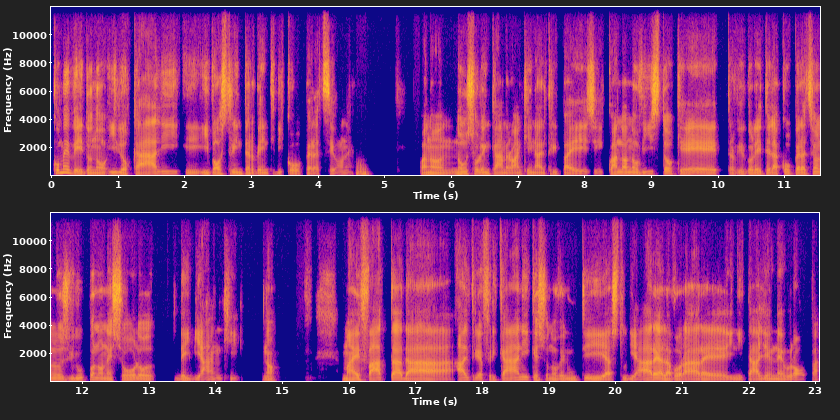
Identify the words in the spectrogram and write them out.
come vedono i locali i, i vostri interventi di cooperazione? quando, non solo in Camera, anche in altri paesi, quando hanno visto che, tra virgolette, la cooperazione e lo sviluppo non è solo dei bianchi, no? ma è fatta da altri africani che sono venuti a studiare, a lavorare in Italia e in Europa.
